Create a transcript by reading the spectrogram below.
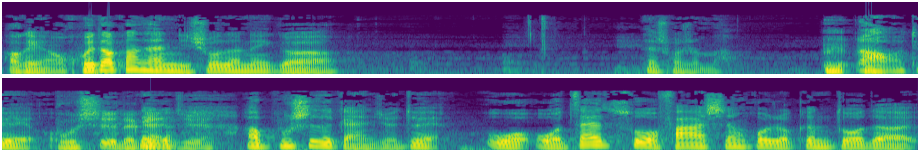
OK，回到刚才你说的那个，在说什么？啊，对，不适的那个感觉，啊，不是的感觉。对我，我在做发声或者更多的，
